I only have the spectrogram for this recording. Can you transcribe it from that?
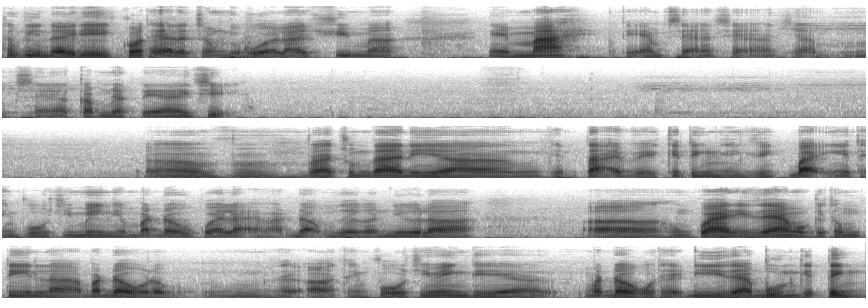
thông tin đấy thì có thể là trong cái buổi livestream à, ngày mai thì em sẽ sẽ sẽ sẽ cập nhật đến anh chị. Ờ, và chúng ta thì uh, hiện tại về cái tình hình dịch bệnh ấy, thành phố Hồ Chí Minh thì bắt đầu quay lại hoạt động rồi gần như là uh, hôm qua thì ra một cái thông tin là bắt đầu là ừ, ở thành phố Hồ Chí Minh thì uh, bắt đầu có thể đi ra bốn cái tỉnh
